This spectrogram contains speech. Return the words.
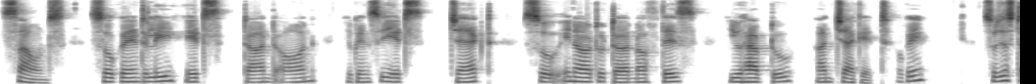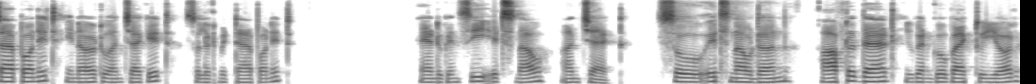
sounds. So currently it's turned on. You can see it's checked. So in order to turn off this you have to uncheck it okay so just tap on it in order to uncheck it. So let me tap on it. And you can see it's now unchecked. So it's now done. After that, you can go back to your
